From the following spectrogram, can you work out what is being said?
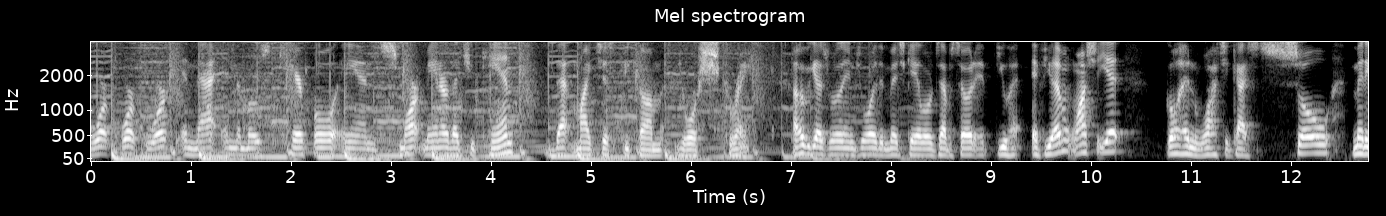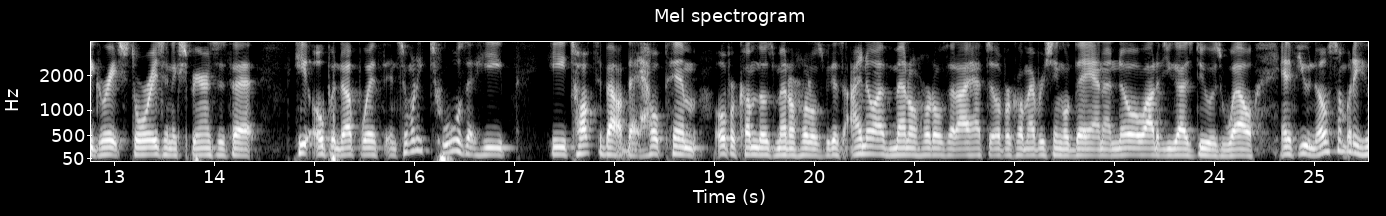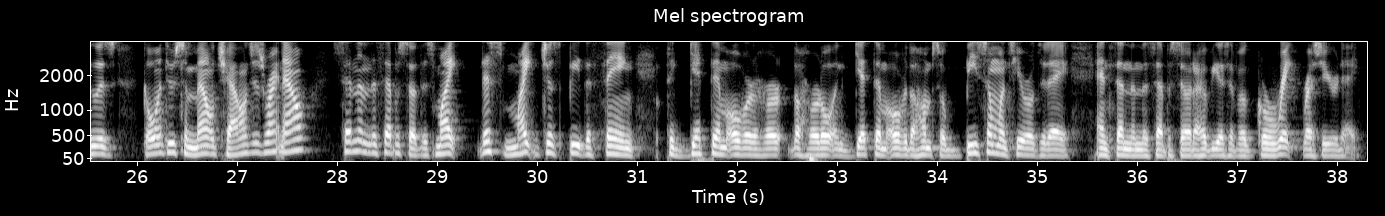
work, work, work in that in the most careful and smart manner that you can. That might just become your strength. I hope you guys really enjoyed the Mitch Gaylord's episode. If you if you haven't watched it yet, go ahead and watch it, guys. So many great stories and experiences that he opened up with, and so many tools that he he talked about that helped him overcome those mental hurdles because I know I have mental hurdles that I have to overcome every single day. And I know a lot of you guys do as well. And if you know somebody who is going through some mental challenges right now, send them this episode. This might, this might just be the thing to get them over the hurdle and get them over the hump. So be someone's hero today and send them this episode. I hope you guys have a great rest of your day.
